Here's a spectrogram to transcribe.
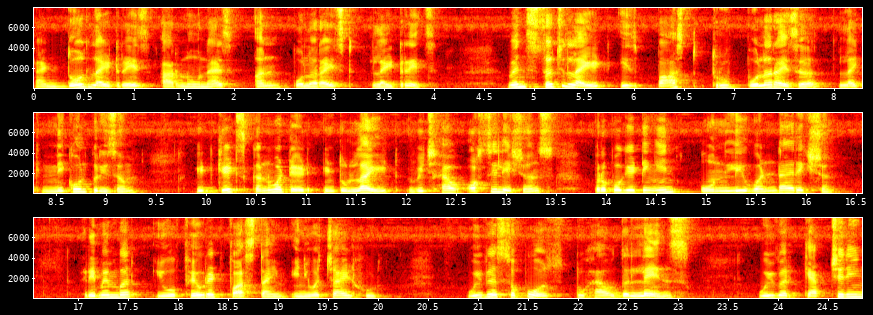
and those light rays are known as unpolarized light rays. When such light is passed through polarizer like Nicol prism, it gets converted into light which have oscillations propagating in only one direction. Remember your favorite pastime in your childhood. We were supposed to have the lens we were capturing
